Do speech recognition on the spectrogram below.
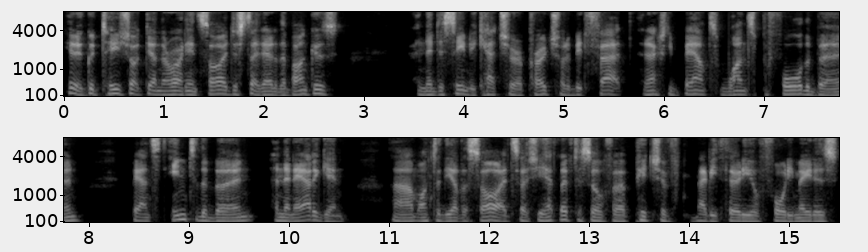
hit a good tee shot down the right hand side, just stayed out of the bunkers, and then just seemed to catch her approach shot a bit fat and actually bounced once before the burn, bounced into the burn, and then out again um, onto the other side. So she had left herself a pitch of maybe 30 or 40 meters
